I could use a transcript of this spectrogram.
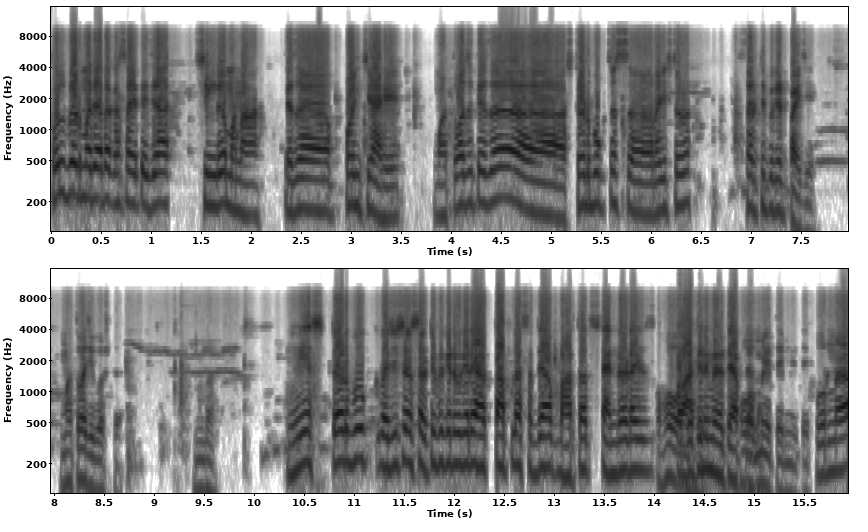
फुल ब्लडमध्ये आता कसं आहे त्याच्या शिंग म्हणा त्याचं पंच आहे. महत्वाचं त्याचं स्टड बुकचं रजिस्टर सर्टिफिकेट पाहिजे. महत्वाची गोष्ट. हे स्टड बुक रजिस्टर सर्टिफिकेट वगैरे आता आपल्या सध्या भारतात स्टँडर्डाइज हो. मिळते हो आपल्याला. मिळते मिळते. पूर्ण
